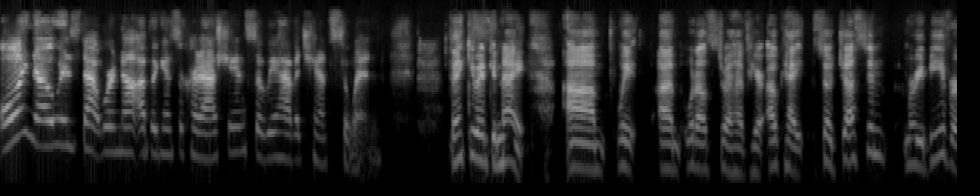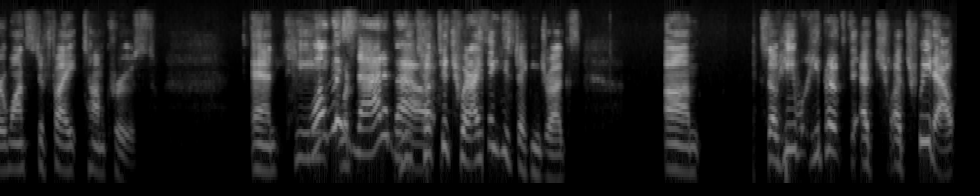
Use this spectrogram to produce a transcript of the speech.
All I know is that we're not up against the Kardashians, so we have a chance to win. Thank you and good night. Um, wait, um, what else do I have here? Okay, so Justin Marie Bieber wants to fight Tom Cruise, and he what was that about? He took to Twitter. I think he's taking drugs. Um, so he he put a, a tweet out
